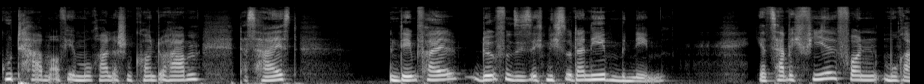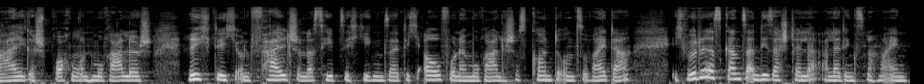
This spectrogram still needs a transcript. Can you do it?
Guthaben auf ihrem moralischen Konto haben. Das heißt, in dem Fall dürfen sie sich nicht so daneben benehmen. Jetzt habe ich viel von Moral gesprochen und moralisch richtig und falsch und das hebt sich gegenseitig auf und ein moralisches Konto und so weiter. Ich würde das Ganze an dieser Stelle allerdings noch mal ein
